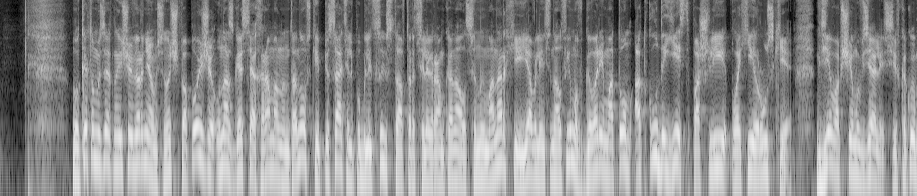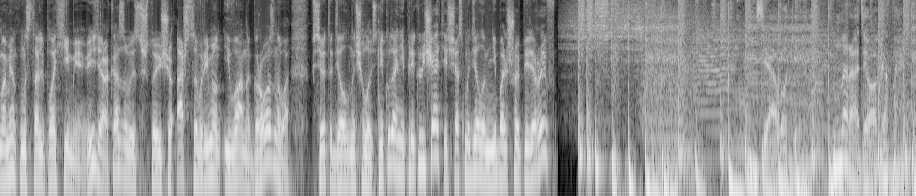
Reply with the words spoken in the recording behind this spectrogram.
К этому обязательно еще вернемся, но чуть попозже. У нас в гостях Роман Антоновский, писатель, публицист, автор телеграм-канала «Сыны монархии». Я Валентин Алфимов. Говорим о том, откуда есть пошли плохие русские. Где вообще мы взялись и в какой момент мы стали плохими. Видите, оказывается, что еще аж со времен Ивана Грозного все это дело началось. Никуда не переключайтесь. Сейчас мы делаем небольшой перерыв. Диалоги на Радио КП.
